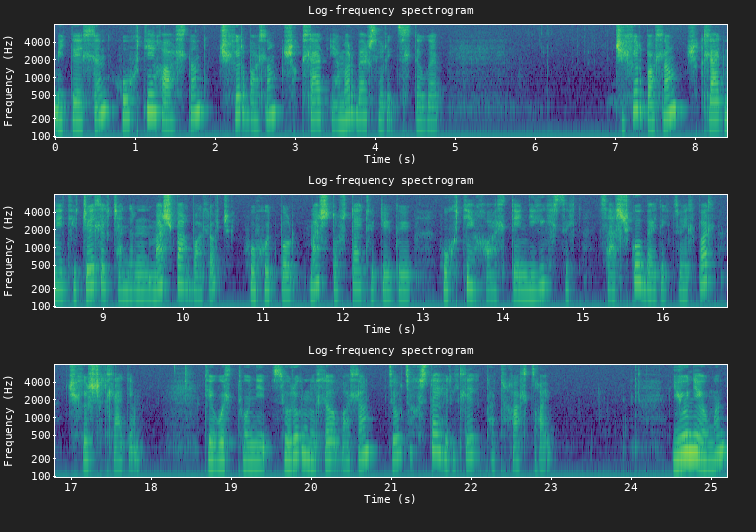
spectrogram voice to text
мэдээлэл нь хүүхдийн хоолтонд чихэр болон шоколад ямар байр суурь эзэлдэг вэ? Чихэр болон шоколадны тижээлэг чанар нь маш бага боловч хүүхэд бүр маш дуртай төдийгүй хүүхдийн хоолтын нэгэн хэсэгт салшгүй байдаг зүйл бол чихэр шоколад юм. Тэгвэл түүний сөрөг нөлөө болон зөв зохистой хэрэглээг тодорхойлцгоё. Юуны өмнө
